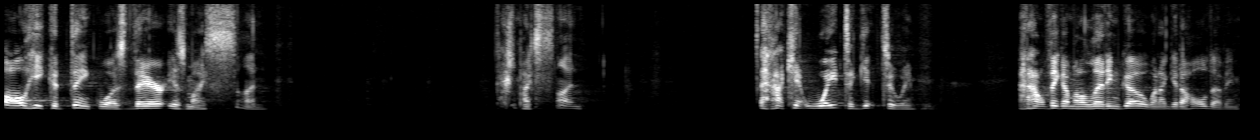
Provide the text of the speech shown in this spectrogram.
all he could think was, There is my son. There's my son. And I can't wait to get to him. And I don't think I'm going to let him go when I get a hold of him.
